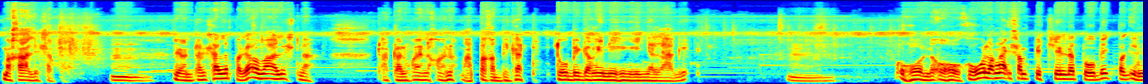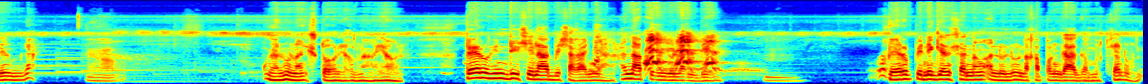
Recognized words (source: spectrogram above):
makalis ako. Mm. Yun, dasalan pag umaalis na. Tatanungan ako, ano, mapakabigat. Tubig ang hinihingi niya lagi. Mm. Oo na oo. Kukulang nga isang pitsil na tubig pag ininom niya. Yeah. Ganun ang istorya ko na ngayon. Pero hindi sinabi sa kanya, hanapin niyo lang din. Mm. Pero pinigyan siya ng ano nun, nakapanggagamot siya nun.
